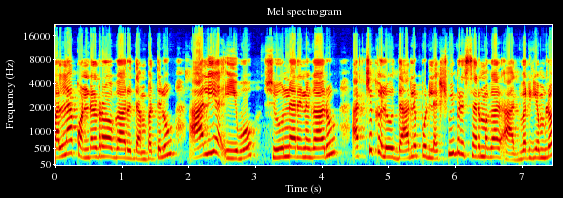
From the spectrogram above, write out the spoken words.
పల్లా కొండలరావు గారు దంపతులు ఆలియా ఈవో శివనారాయణ గారు అర్చకులు దార్లపూడి లక్ష్మీప్రసాద్ శర్మ గారి ఆధ్వర్యంలో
